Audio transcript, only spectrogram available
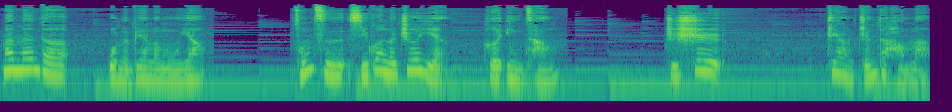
慢慢的。”我们变了模样，从此习惯了遮掩和隐藏。只是，这样真的好吗？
